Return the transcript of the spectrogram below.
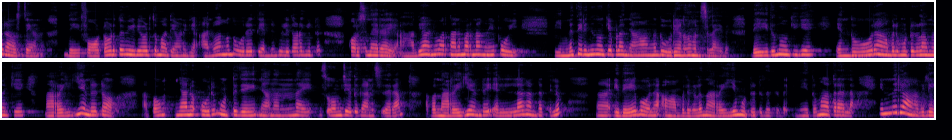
ഒരു അവസ്ഥയാണ് ദേ ഫോട്ടോ എടുത്ത് വീഡിയോ എടുത്ത് മതിയാവണില്ല. അനു അങ്ങ് ദൂരെ എത്തി എന്നെ വിളി തുടങ്ങിയിട്ട് കുറച്ച് നേരമായി ആദ്യം അനു വർത്താനം പറഞ്ഞ് അങ്ങനെ പോയി. പിന്നെ തിരിഞ്ഞു നോക്കിയപ്പോഴാണ് ഞാൻ അങ്ങ് ദൂരെയാണെന്ന് മനസ്സിലായത്. ദേ ഇത് നോക്കിക്കേ എന്തോരം ആമ്പൽമുട്ടുകളാന്ന് നോക്കിയേ. നിറയെ ഉണ്ട് കേട്ടോ. അപ്പം ഞാൻ ഒരു മുട്ട് ചെയ് ഞാൻ നന്നായി സൂം ചെയ്ത് കാണിച്ചു തരാം. അപ്പം നിറയെ ഉണ്ട് എല്ലാ കണ്ടത്തിലും. ഇതേപോലെ ആമ്പലുകൾ നിറയെ മുട്ടിട്ട് നിൽക്കുന്നുണ്ട്. ഇനി ഇത് മാത്രമല്ല ഇന്ന് രാവിലെ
